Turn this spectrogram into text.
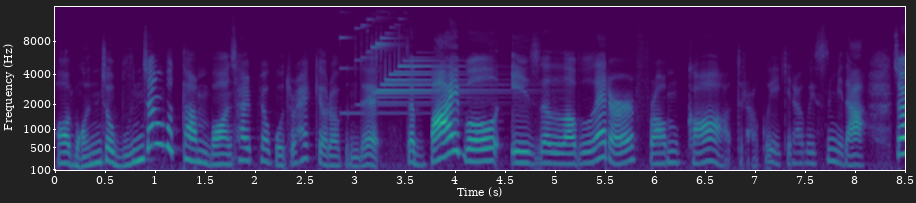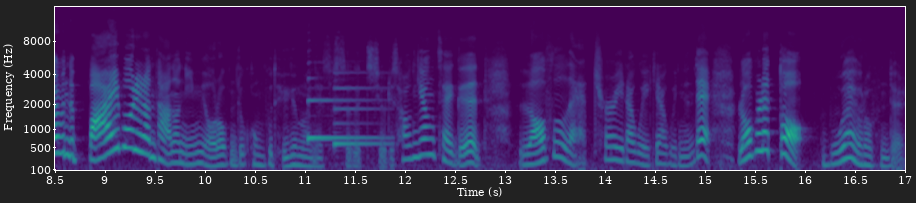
어, 먼저 문장부터 한번 살펴보도록 할게요, 여러분들. The Bible is a love letter from God라고 얘기를 하고 있습니다. 자, 여러분들 Bible이란 단어는 이미 여러분들 공부 되게 많이 했었어요, 그렇지? 우리 성경책은 love letter이라고 얘기하고 있는데 love letter 뭐야, 여러분들?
